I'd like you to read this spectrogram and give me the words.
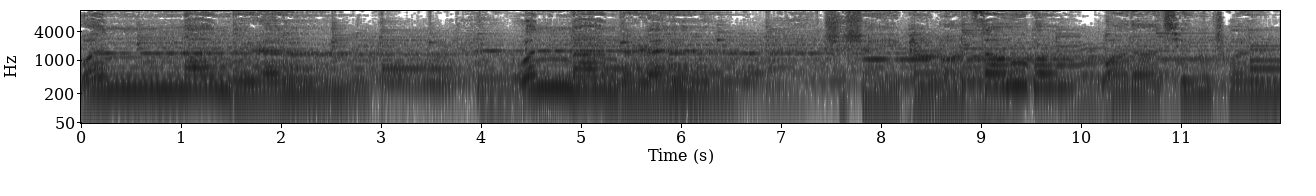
温暖的人，温暖的人，是谁陪青春？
